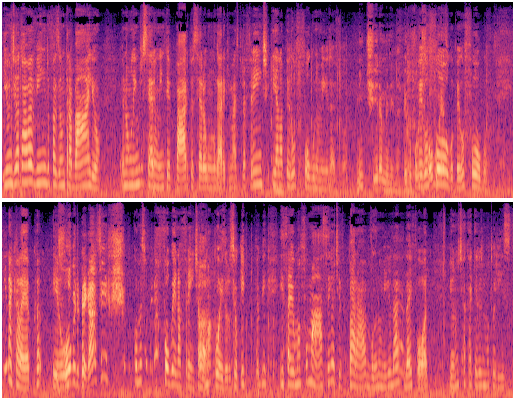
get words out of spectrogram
E um dia eu tava vindo fazer um trabalho, eu não lembro se era um Winter Park ou se era algum lugar aqui mais pra frente, e ela pegou fogo no meio da iFor. Mentira, menina. Pegou fogo Pegou fogo, fogo, pegou fogo. E naquela época E eu fogo de pegar assim. começou a pegar fogo aí na frente, Ah. alguma coisa, não sei o que, e saiu uma fumaça e eu tive que parar a van no meio da, da iFoto. E eu não tinha carteira de motorista.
